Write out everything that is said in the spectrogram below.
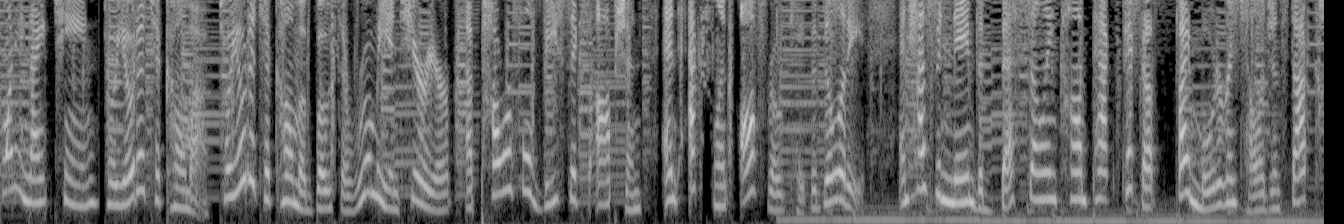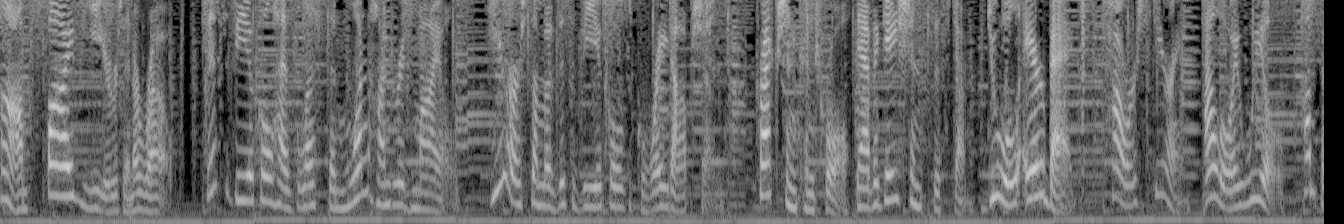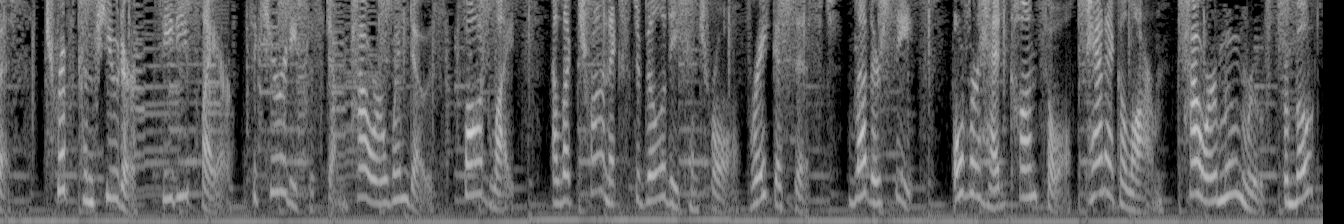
2019 Toyota Tacoma. Toyota Tacoma boasts a roomy interior, a powerful V6 option, and excellent off-road capability, and has been named the best-selling compact pickup by MotorIntelligence.com five years in a row. This vehicle has less than 100 miles. Here are some of this vehicle's great options. Traction control, navigation system, dual airbags, power steering, alloy wheels, compass, trip computer, CD player, security system, power windows, fog lights, electronic stability control, brake assist, leather seats, overhead console, panic alarm, power moonroof, remote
